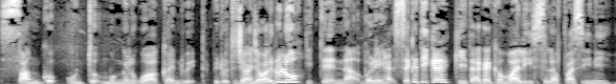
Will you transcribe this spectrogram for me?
sanggup untuk mengeluarkan duit tapi doktor jangan jawab dulu kita nak berehat seketika kita akan kembali selepas ini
